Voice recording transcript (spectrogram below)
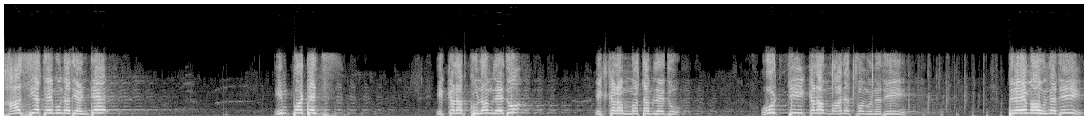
హాస్యత ఏమున్నది అంటే ఇంపార్టెన్స్ ఇక్కడ కులం లేదు ఇక్కడ మతం లేదు. ఒట్టి ఇక్కడ మానత్వం ఉన్నది. ప్రేమ ఉన్నది.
